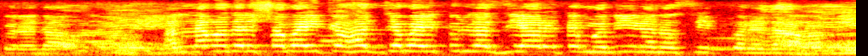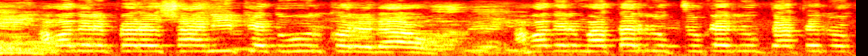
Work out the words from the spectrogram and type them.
করে দাও। আল্লাহ আমাদের সবাইকে করে দাও। আমাদের দূর করে দাও। আমাদের মাথার রোগ, চোখের রোগ, দাঁতের রোগ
